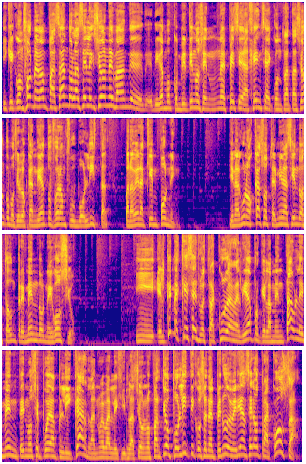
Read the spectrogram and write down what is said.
y que conforme van pasando las elecciones van, digamos, convirtiéndose en una especie de agencia de contratación como si los candidatos fueran futbolistas para ver a quién ponen. Y en algunos casos termina siendo hasta un tremendo negocio. Y el tema es que esa es nuestra cruda realidad porque lamentablemente no se puede aplicar la nueva legislación. Los partidos políticos en el Perú deberían ser otra cosa.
